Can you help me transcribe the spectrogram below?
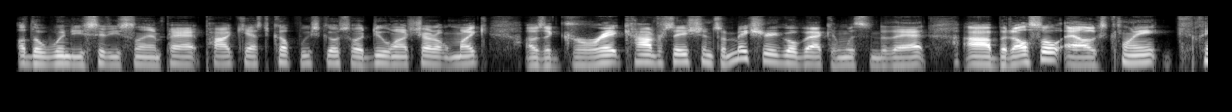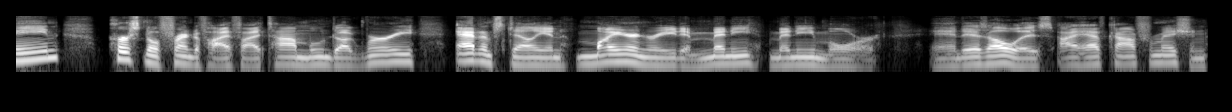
of the Windy City Slam podcast a couple weeks ago. So I do want to shout out Mike. It was a great conversation. So make sure you go back and listen to that. Uh, but also Alex Kane, personal friend of High Five Tom, Moondog Murray, Adam Stallion, Myron Reed, and many, many more. And as always, I have confirmation.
